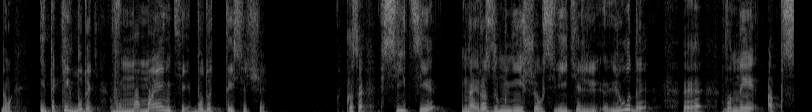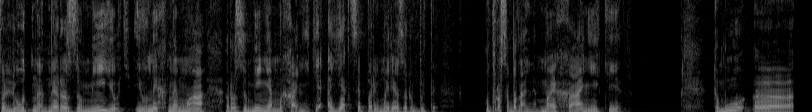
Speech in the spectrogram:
Ну, і таких будуть в моменті будуть тисячі. Просто всі ці найрозумніші у світі люди, е, вони абсолютно не розуміють, і в них нема розуміння механіки. А як це перемир'я зробити? Ну, просто банально, механіки. Тому е,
